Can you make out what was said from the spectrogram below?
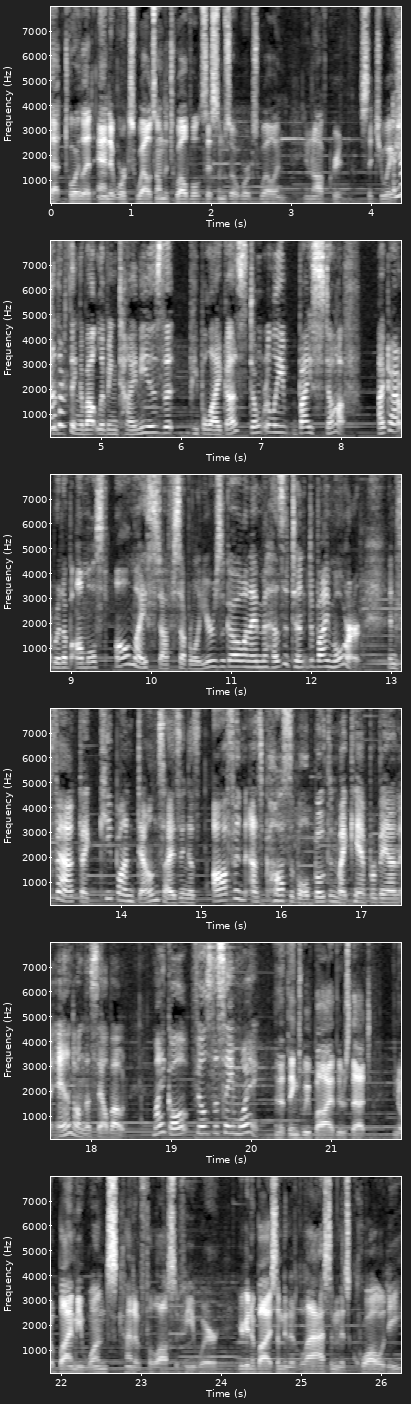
that toilet and it works well. It's on the 12 volt system, so it works well in, in an off grid situation. Another thing about living tiny is that people like us don't really buy stuff. I got rid of almost all my stuff several years ago and I'm hesitant to buy more. In fact, I keep on downsizing as often as possible, both in my camper van and on the sailboat. Michael feels the same way. And the things we buy, there's that, you know, buy me once kind of philosophy where you're going to buy something that lasts, something that's quality.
